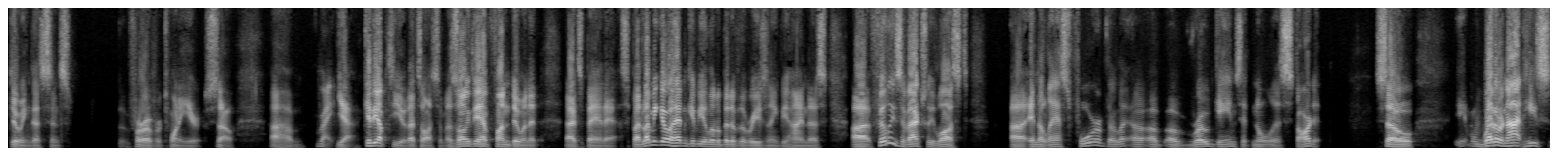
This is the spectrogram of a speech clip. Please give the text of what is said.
doing this since for over 20 years. So um Right. Yeah, giddy up to you. That's awesome. As long as you have fun doing it, that's badass. But let me go ahead and give you a little bit of the reasoning behind this. Uh, Phillies have actually lost uh, in the last four of their uh, of, of road games that Nola has started. So whether or not he's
